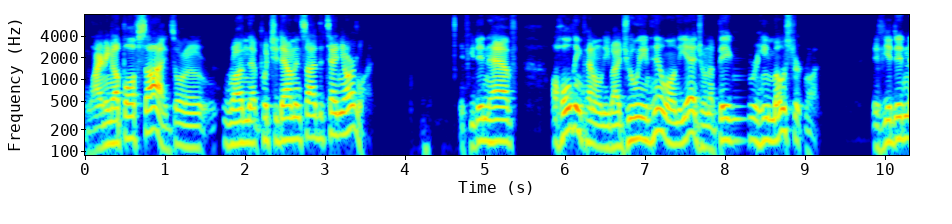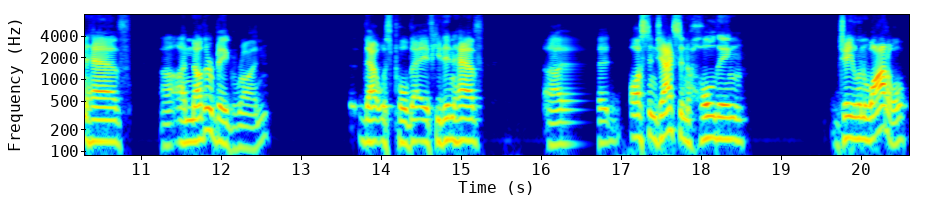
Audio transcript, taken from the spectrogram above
lining up off sides on a run that puts you down inside the 10 yard line. If you didn't have a holding penalty by Julian Hill on the edge on a big Raheem Mostert run, if you didn't have uh, another big run that was pulled back, if you didn't have uh, Austin Jackson holding Jaylen Waddle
